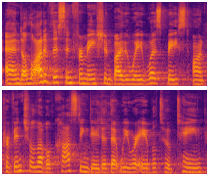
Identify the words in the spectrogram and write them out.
And a lot of this information, by the way, was based on provincial level costing data that we were able to obtain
